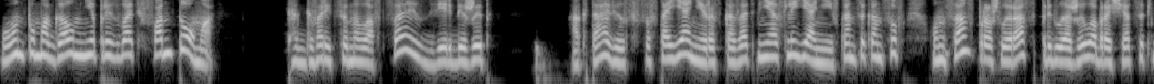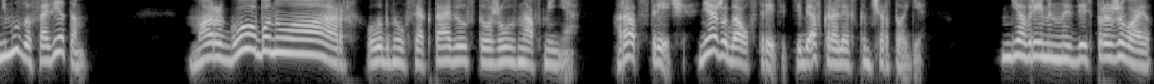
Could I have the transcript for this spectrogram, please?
Он помогал мне призвать фантома. Как говорится, на ловца и зверь бежит. Октавиус в состоянии рассказать мне о слиянии, и в конце концов он сам в прошлый раз предложил обращаться к нему за советом. «Марго Бануар!» — улыбнулся Октавиус, тоже узнав меня. Рад встрече. Не ожидал встретить тебя в королевском чертоге. Я временно здесь проживаю,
